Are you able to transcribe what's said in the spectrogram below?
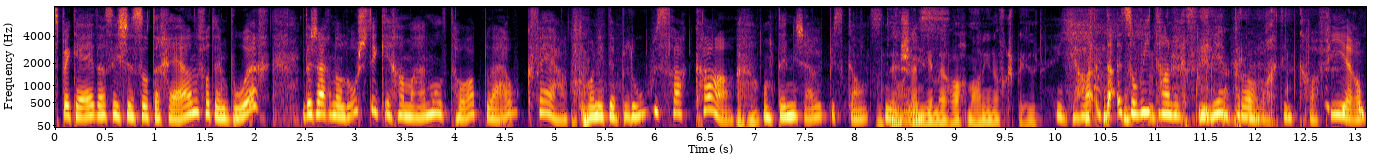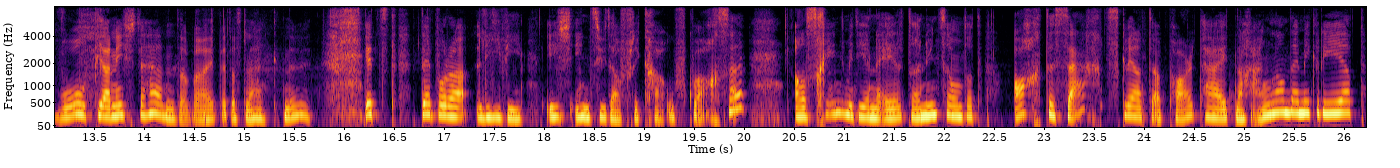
zu begeben, das ist so der Kern von dem Buch. Und das ist eigentlich noch lustig, ich habe mir einmal Torblau gefärbt, als ich den Blues hatte. Mhm. Und dann ist auch etwas ganz und Neues. Hast du nie mehr Rachmaninoff gespielt? Ja, da, so weit habe ich es nie gebracht im Klavier, obwohl Pianisten haben, aber eben das lenkt nicht. Jetzt, Deborah Levy ist in Südafrika aufgewachsen, als Kind mit ihren Eltern 1968 während der Apartheid nach England emigriert.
